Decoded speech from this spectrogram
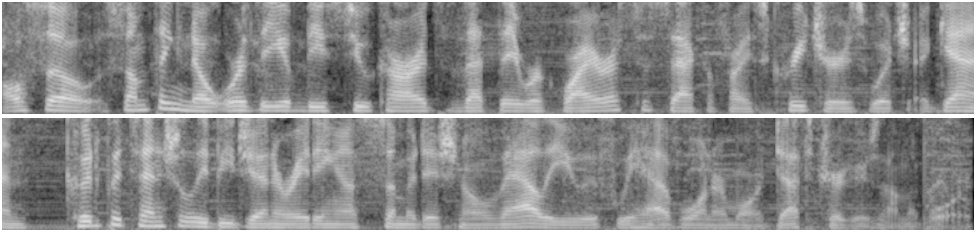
Also, something noteworthy of these two cards is that they require us to sacrifice creatures which, again, could potentially be generating us some additional value if we have one or more death triggers on the board.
